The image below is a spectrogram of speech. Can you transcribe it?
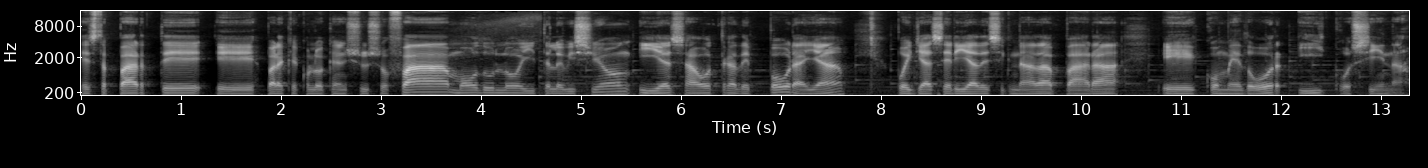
esta parte eh, para que coloquen su sofá, módulo y televisión y esa otra de por allá pues ya sería designada para eh, comedor y cocina.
